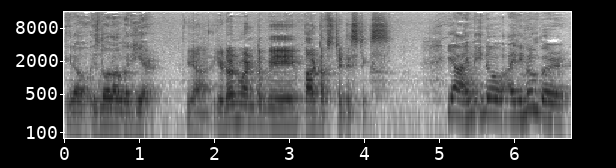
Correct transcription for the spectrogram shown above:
you know is no longer here. Yeah, you don't want to be part of statistics. Yeah, and you know, I remember,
